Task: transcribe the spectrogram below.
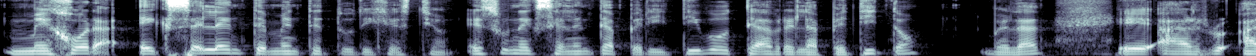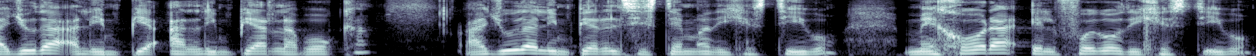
mejora excelentemente tu digestión. Es un excelente aperitivo, te abre el apetito, ¿verdad? Eh, ayuda a, limpiar la boca, ayuda a limpiar el sistema digestivo, mejora el fuego digestivo,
